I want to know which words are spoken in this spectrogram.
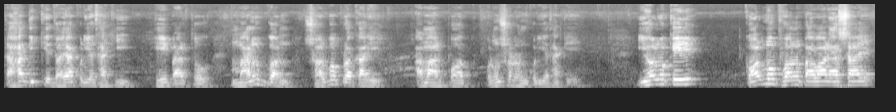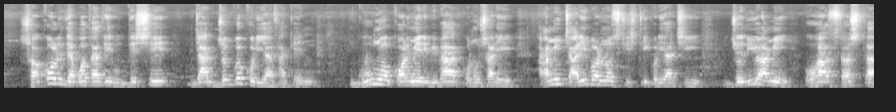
তাহাদিগকে দয়া করিয়া থাকি। হে পার্থ, মানবগণ সর্বপ্রকারে আমার পথ অনুসরণ করিয়া থাকে। ইহলোকে কর্মফল পাওয়ার আশায় সকল দেবতাদের উদ্দেশ্যে যাগযজ্ঞ করিয়া থাকেন। গুণ ও কর্মের বিভাগ অনুসারে আমি চারিবর্ণ সৃষ্টি করিয়াছি, যদিও আমি উহা স্রষ্টা,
